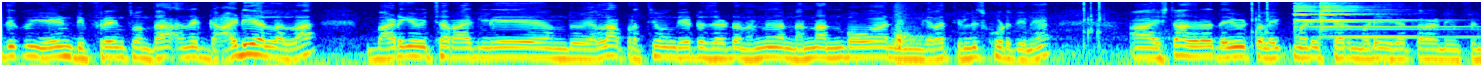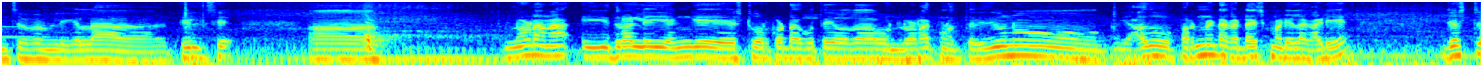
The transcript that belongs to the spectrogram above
ಇದಕ್ಕೂ ಏನು ಡಿಫ್ರೆನ್ಸ್ ಅಂತ, ಅಂದರೆ ಅಲ್ಲಲ್ಲ, ಬಾಡಿಗೆ ವಿಚಾರ ಆಗಲಿ, ಒಂದು ಎಲ್ಲ ಪ್ರತಿಯೊಂದು ಟು ಝೆಡ್ ನನ್ನ ನನ್ನ ಅನುಭವ ನಿಮಗೆಲ್ಲ ತಿಳಿಸ್ಕೊಡ್ತೀನಿ. ಇಷ್ಟ ಆದರೆ ದಯವಿಟ್ಟು ಲೈಕ್ ಮಾಡಿ ಶೇರ್ ಮಾಡಿ, ಇದೇ ಥರ ನಿಮ್ಮ ಫ್ರೆಂಡ್ಸ್ ಫ್ಯಾಮಿಲಿಗೆಲ್ಲ ತಿಳಿಸಿ. ನೋಡೋಣ ಇದರಲ್ಲಿ ಹೆಂಗೆ, ಎಷ್ಟು ವರ್ಕೌಟ್ ಆಗುತ್ತೆ, ಇವಾಗ ಒಂದು ಲೋಡ್ ಹಾಕೊಂಡು ಹೋಗ್ತೀವಿ. ಇದೂ ಯಾವುದು ಪರ್ಮನೆಂಟಾಗಿ ಅಟ್ಯಾಚ್ ಮಾಡಿಲ್ಲ ಗಾಡಿ. ಜಸ್ಟ್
